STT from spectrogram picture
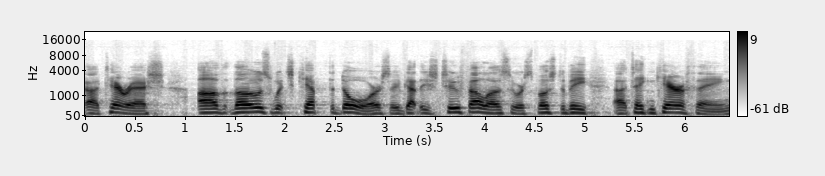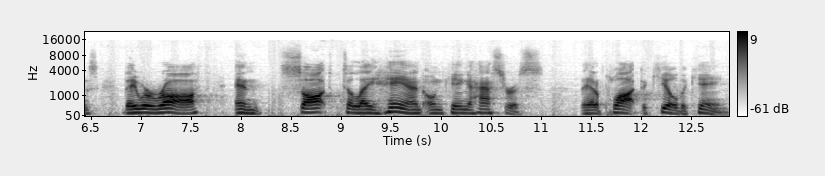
uh, Teresh, of those which kept the door, so you've got these two fellows who are supposed to be uh, taking care of things, they were wroth and sought to lay hand on King Ahasuerus. They had a plot to kill the king.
